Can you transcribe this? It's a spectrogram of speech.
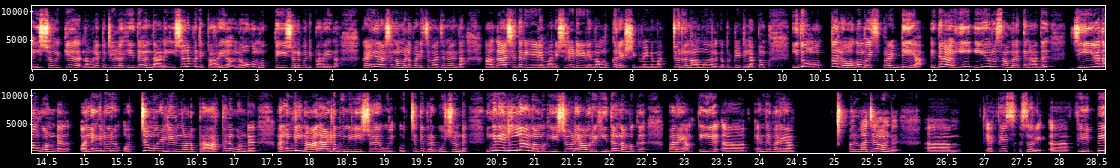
ഈശോയ്ക്ക് നമ്മളെ പറ്റിയുള്ള ഹിതം എന്താണ്? ഈശോനെ പറ്റി പറയുക. ലോകം മൊത്തം ഈശോനെ പറ്റി പറയുക. കഴിഞ്ഞ പ്രാവശ്യം നമ്മൾ പഠിച്ച വചനം എന്താ? ആകാശത്തിന് കീഴെ മനുഷ്യരുടെ കീഴെ നമുക്ക് രക്ഷയ്ക്ക് വേണ്ടി മറ്റൊരു നാമവും നൽകപ്പെട്ടിട്ടില്ല. അപ്പം ഇത് മൊത്തം ലോകം പോയി സ്പ്രെഡ് ചെയ്യുക. ഇതിനാണ് ഈ ഈ ഒരു സമരത്തിന് അത് ജീവിതം കൊണ്ട് അല്ലെങ്കിൽ ഒരു ഒറ്റ മുറിയിലിരുന്നുള്ള പ്രാർത്ഥന കൊണ്ട് അല്ലെങ്കിൽ നാലാളുടെ മുന്നിൽ ഈശോയെ ഉച്ചത്തിൽ പ്രഘോഷിച്ചുകൊണ്ട് ഇങ്ങനെയെല്ലാം നമുക്ക് ഈശോയുടെ ആ ഒരു ഹിതം നമുക്ക് പറയാം. ഈ എന്താ പറയാ? ഒരു വചനമുണ്ട്. എഫ് എസ് സോറി ഫിലിപ്പി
